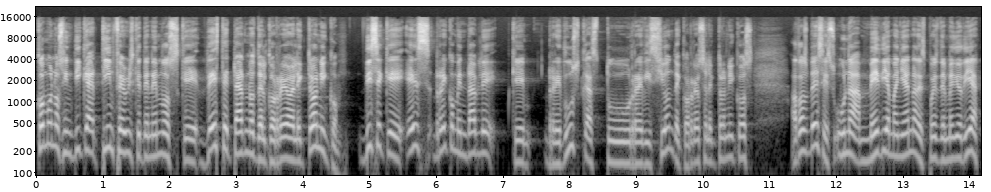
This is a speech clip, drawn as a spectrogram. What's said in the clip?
¿Cómo nos indica Tim Ferris que tenemos que destetarnos del correo electrónico? Dice que es recomendable que reduzcas tu revisión de correos electrónicos a dos veces, una media mañana después del mediodía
